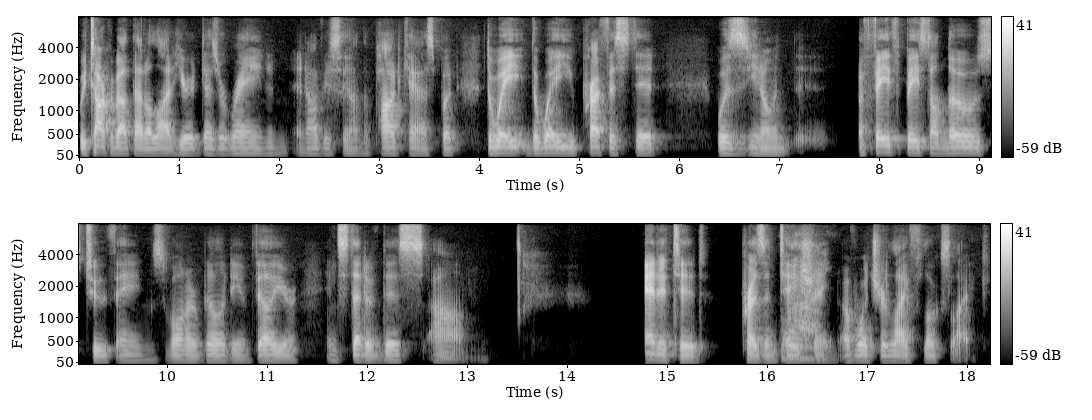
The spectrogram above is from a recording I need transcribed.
we talk about that a lot here at Desert Rain and, and obviously on the podcast. But the way the way you prefaced it was, you know, a faith based on those two things, vulnerability and failure, instead of this um, edited presentation Right. of what your life looks like.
